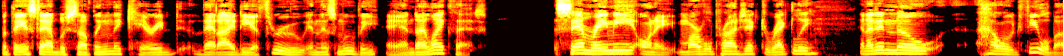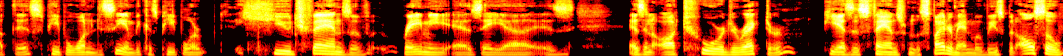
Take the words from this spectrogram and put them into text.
But they established something and they carried that idea through in this movie, and I like that. Sam Raimi on a Marvel project directly, and I didn't know how I would feel about this. People wanted to see him because people are huge fans of Raimi as a uh, as as an auteur director. He has his fans from the Spider-Man movies, but also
